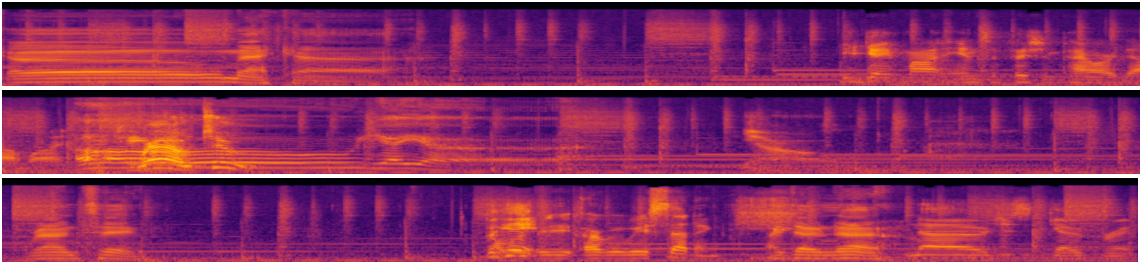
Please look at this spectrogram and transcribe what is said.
Go Mecha. you gave mine insufficient power down line. Oh, Round two. Yeah, yeah. Yo. Round two. Are Okay. we, are we resetting? I don't know. No, just go for it.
